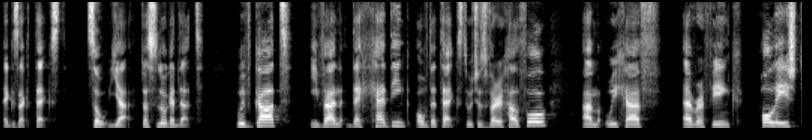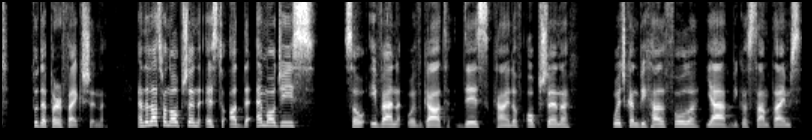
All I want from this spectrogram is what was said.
exact text. So yeah, just look at that. We've got even the heading of the text, which is very helpful. Um, we have everything polished to the perfection. And the last one option is to add the emojis. So even we've got this kind of option, which can be helpful, yeah, because sometimes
